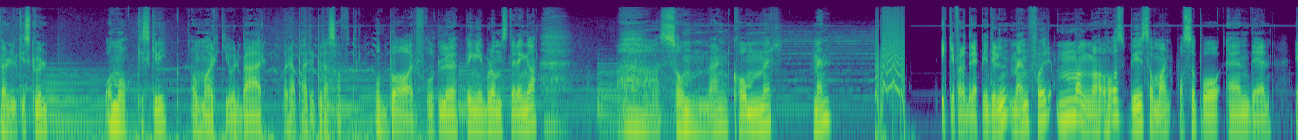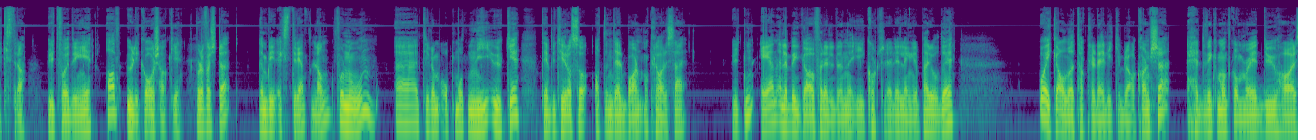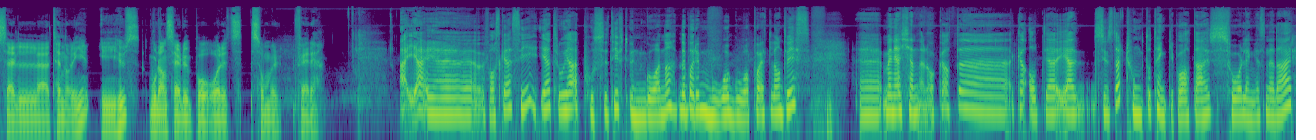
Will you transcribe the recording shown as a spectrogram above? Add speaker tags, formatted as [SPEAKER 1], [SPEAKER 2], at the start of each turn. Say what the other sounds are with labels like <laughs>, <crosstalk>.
[SPEAKER 1] bølgeskvulp og måkeskrik og markjordbær og rabarbrasaft og barfotløping i blomsterenga. Ah, sommeren kommer. Men ikke for å drepe idyllen, men for mange av oss byr sommeren også på en del ekstra utfordringer av ulike årsaker. For det første, den blir ekstremt lang for noen, eh, til og med opp mot ni uker. Det betyr også at en del barn må klare seg uten én eller begge av foreldrene i kortere eller lengre perioder. Og ikke alle takler det like bra, kanskje. Hedvig Montgomery, du har selv eh, tenåringer i hus. Hvordan ser du på årets sommerferie?
[SPEAKER 2] Nei, jeg eh, Hva skal jeg si? Jeg tror jeg er positivt unngående. Det bare må gå på et eller annet vis. Mm. Men jeg kjenner nok at ikke alltid Jeg, jeg syns det er tungt å tenke på at det er så lenge som det det er.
